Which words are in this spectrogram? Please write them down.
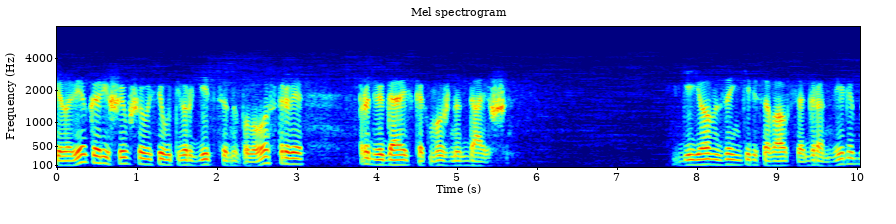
человека, решившегося утвердиться на полуострове, продвигаясь как можно дальше. Гийом заинтересовался Гранвилем,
